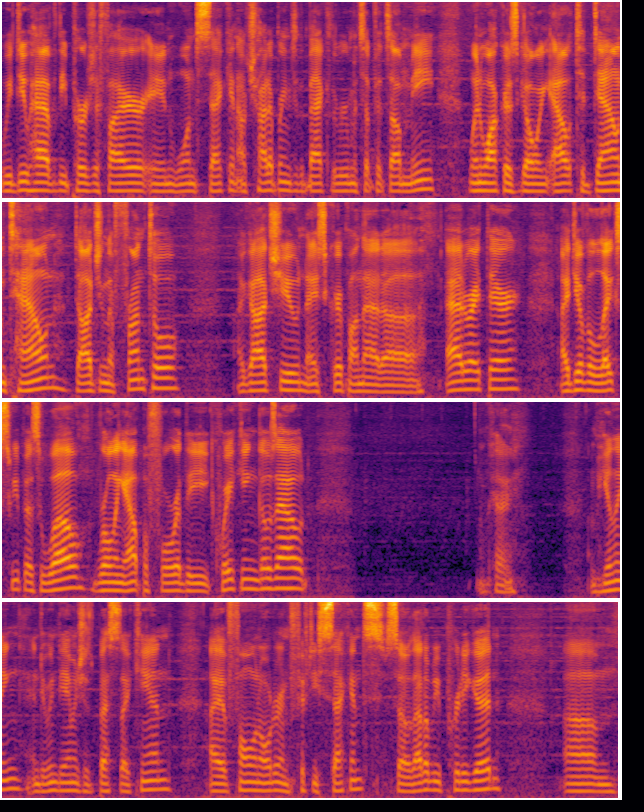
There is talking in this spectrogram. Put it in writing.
We do have the Persia Fire in one second. I'll try to bring to the back of the room if it's on me. Windwalker's going out to downtown, dodging the frontal. I got you. Nice grip on that uh, ad right there. I do have a leg sweep as well, rolling out before the quaking goes out. Okay. I'm healing and doing damage as best as I can. I have Fallen Order in 50 seconds, so that'll be pretty good. Um,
